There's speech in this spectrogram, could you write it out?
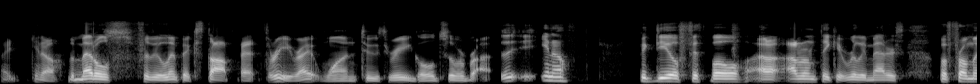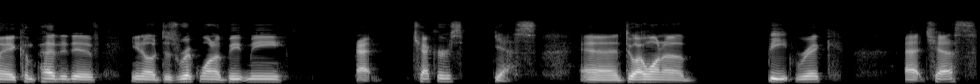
like you know the medals for the Olympics stop at three, right? One, two, three, gold, silver, bronze. You know, big deal. Fifth bowl. I, I don't think it really matters. But from a competitive, you know, does Rick want to beat me at checkers? Yes. And do I want to beat Rick at chess?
